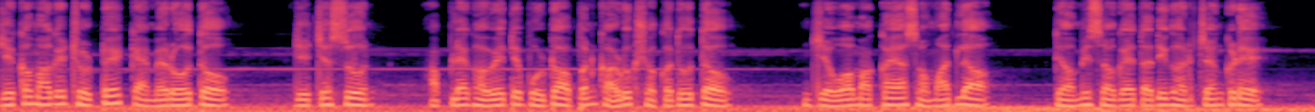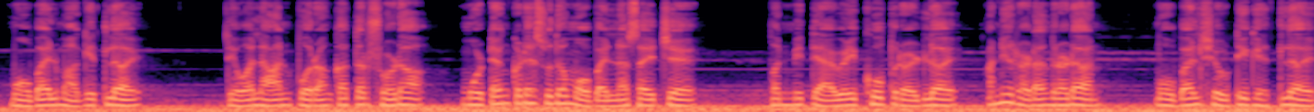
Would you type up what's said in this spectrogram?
जेका मागे छोटं एक कॅमेरो होतो ज्याच्यासून आपल्याक हवे ते फोटो आपण काढूक शकत होतो. जेव्हा माका या समजला तेव्हा मी सगळ्यात आधी घरच्यांकडे मोबाईल मागितलंय. तेव्हा लहान पोरांका तर सोडा मोठ्यांकडे सुद्धा मोबाईल नसायचे. पण मी त्यावेळी खूप रडलंय आणि रडान रडान मोबाईल शेवटी घेतलंय.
